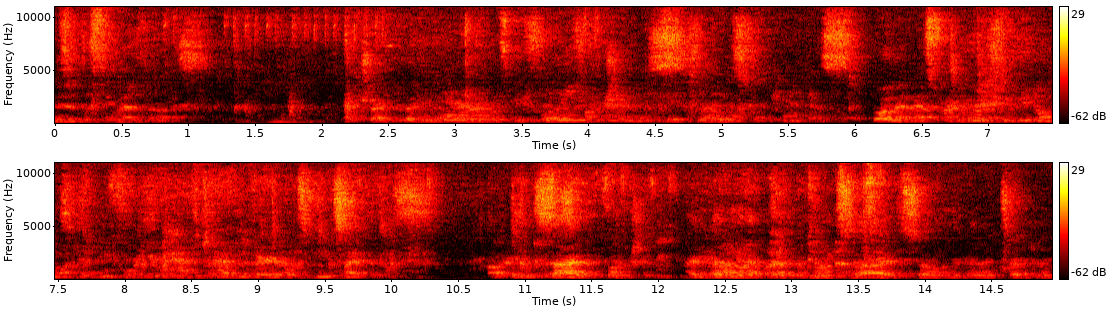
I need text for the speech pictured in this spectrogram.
Is it the same as? I tried putting the variables before the function, it takes those. Well, then that's part of the issue, you don't want that before, you have to have the variables inside the function. Uh, inside the function, I thought you had them outside, so, and then I tried them.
